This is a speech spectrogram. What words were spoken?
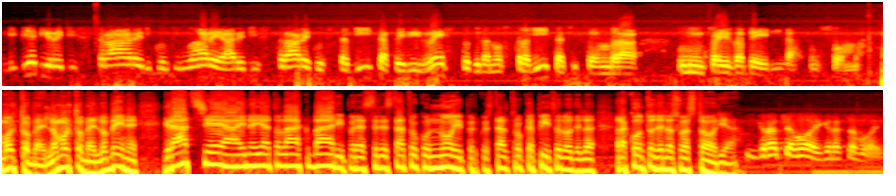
L'idea di registrare, di continuare a registrare questa vita per il resto della nostra vita ci sembra un'impresa bella, insomma. Molto bello, molto bello. Bene, grazie a Inayatollah Akbari per essere stato con noi per quest'altro capitolo del racconto della sua storia. Grazie a voi, grazie a voi.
